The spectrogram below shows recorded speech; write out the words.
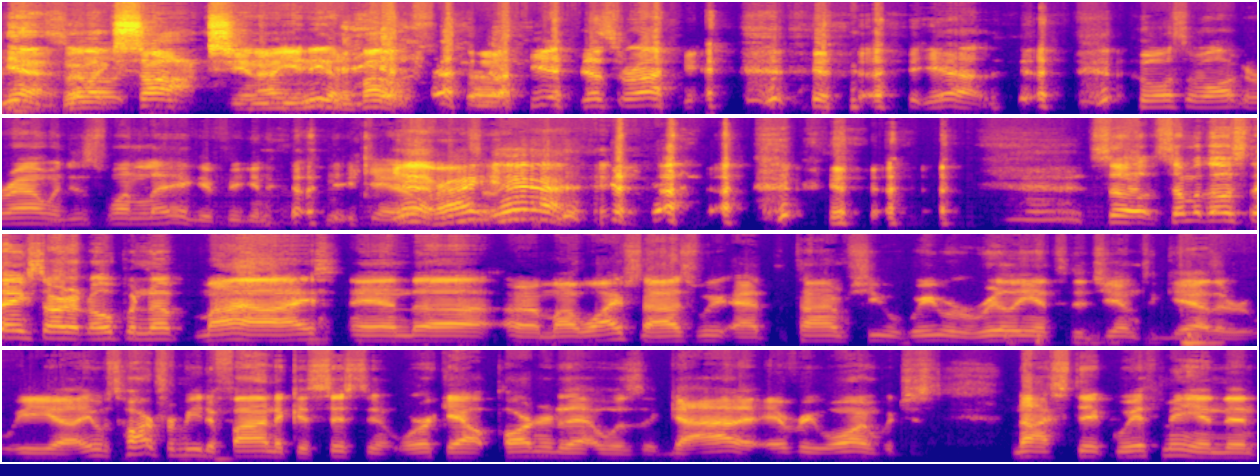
Yeah, they're like socks, you know. You need them both. So. yeah, that's right. yeah, who wants to walk around with just one leg if you can? You can't. Yeah, right. Yeah. So some of those things started opening up my eyes and uh, uh, my wife's eyes. We at the time she we were really into the gym together. We uh, it was hard for me to find a consistent workout partner that was a guy that everyone would just not stick with me. And then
